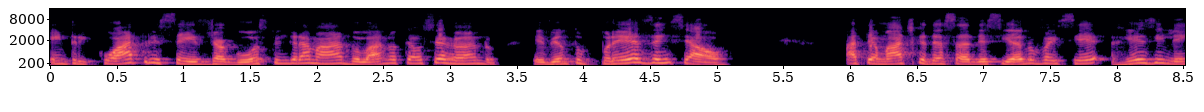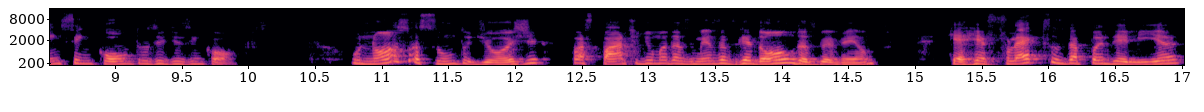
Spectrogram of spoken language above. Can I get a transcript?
entre 4 e 6 de agosto, em Gramado, lá no Hotel Serrano, evento presencial. A temática dessa, desse ano vai ser resiliência, encontros e desencontros. O nosso assunto de hoje faz parte de uma das mesas redondas do evento, que é Reflexos da Pandemia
